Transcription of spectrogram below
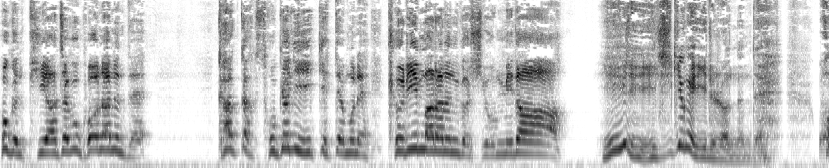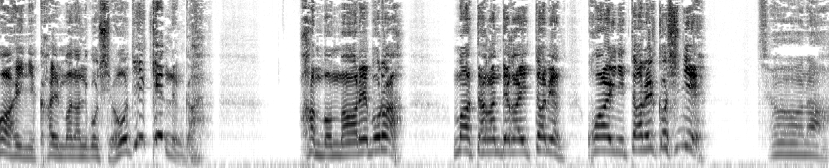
혹은 피하자고 권하는데 각각 소견이 있기 때문에 그리 말하는 것이옵니다. 일이 이 지경에 이르렀는데 과인이 갈 만한 곳이 어디 있겠는가? 한번 말해보라. 마땅한 데가 있다면 과인이 따를 것이니 전하,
